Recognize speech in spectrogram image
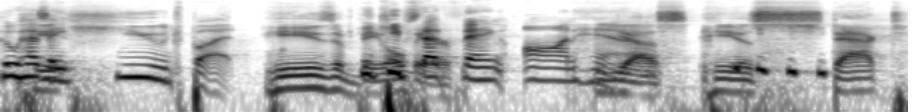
who has He- a huge butt. he's a He keeps bear. that thing on him. Yes, he is stacked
